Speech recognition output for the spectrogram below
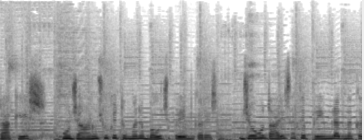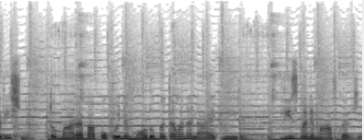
રાકેશ, હું જાણું છું કે તું મને બહુ જ પ્રેમ કરે છે. જો હું તારી સાથે પ્રેમ લગ્ન કરીશ ને, તો મારા બાપુ કોઈને મોઢું બતાવવાના લાયક નહીં રહે. પ્લીઝ મને માફ કરજે.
